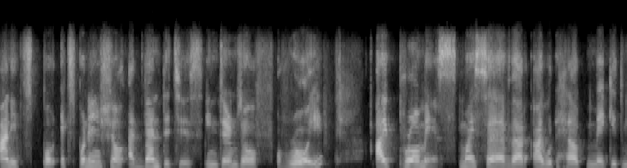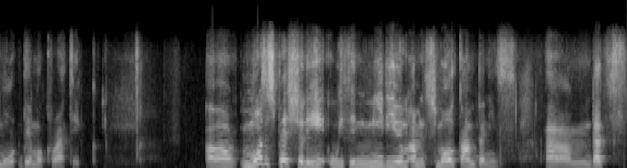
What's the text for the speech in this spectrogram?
and its exponential advantages in terms of, ROI, I promised myself that I would help make it more democratic. Uh, most especially within medium and small companies. Um, that's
